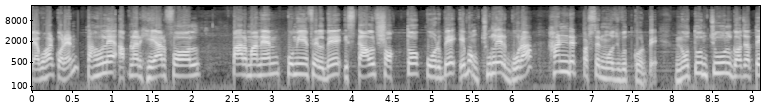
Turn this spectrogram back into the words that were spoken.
ব্যবহার করেন, তাহলে আপনার হেয়ার ফল পারমানেন্ট কমিয়ে ফেলবে স্কাল্প শক্ত করবে এবং চুলের গোড়া হান্ড্রেড পার্সেন্ট মজবুত করবে। নতুন চুল গজাতে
